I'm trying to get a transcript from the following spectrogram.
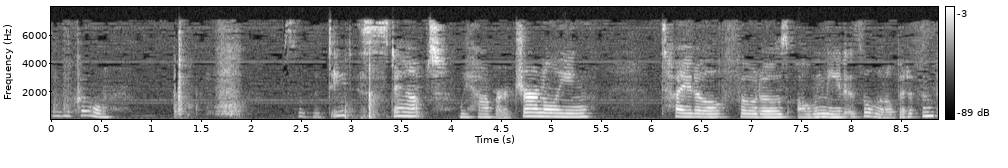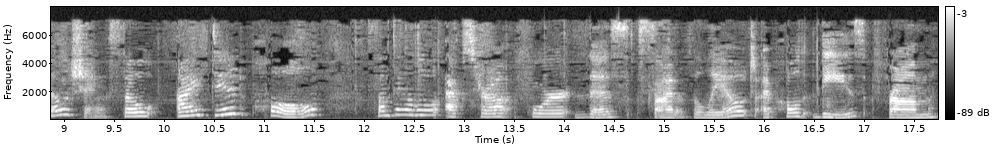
There we go. So the date is stamped. We have our journaling, title, photos. All we need is a little bit of embellishing. So I did pull something a little extra for this side of the layout. I pulled these from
